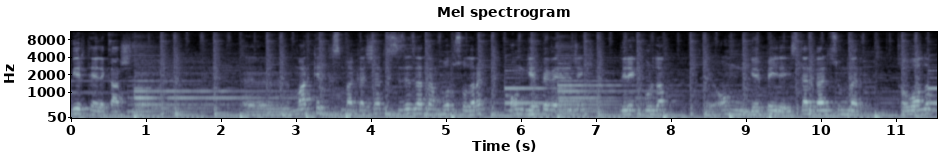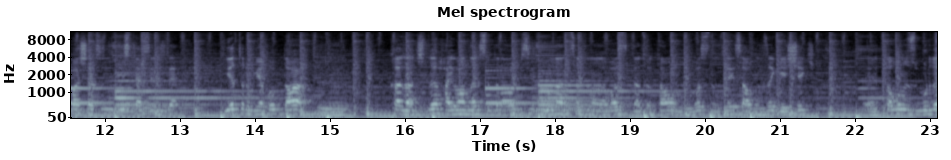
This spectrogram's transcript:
1 TL karşılıyor. Ee, market kısmı arkadaşlar size zaten bonus olarak 10 GP verilecek. Direkt buradan e, 10 GP ile ister versiyonlar tavuğu alıp başlarsınız isterseniz de yatırım yapıp daha e, kazançlı hayvanları satın alabilirsiniz. Buradan satın ala bastıktan sonra tamam basınızı hesabınıza geçecek. E, tavuğunuz burada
